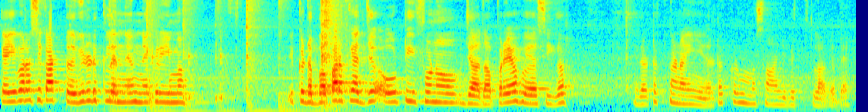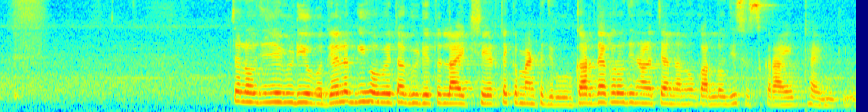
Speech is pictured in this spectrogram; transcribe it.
ਕਈ ਵਾਰ ਅਸੀਂ ਘੱਟ ਵੀ ਰਿੜਕ ਲੈਂਦੇ ਹੁੰਨੇ ਕਰੀਮ। ਇੱਕ ਡੱਬਾ ਭਰ ਕੇ ਅੱਜ ਉਹ ਟਿਫਨ ਜ਼ਿਆਦਾ ਭਰਿਆ ਹੋਇਆ ਸੀਗਾ। ਇਹਦਾ ਢੱਕਣਾ ਹੀ ਹੈ, ਢੱਕਣ ਮਸਾਜ ਵਿੱਚ ਲੱਗਦਾ। ਚਲੋ ਜੀ, ਜੇ ਵੀਡੀਓ ਵਧੀਆ ਲੱਗੀ ਹੋਵੇ ਤਾਂ ਵੀਡੀਓ ਤੇ ਲਾਈਕ ਸ਼ੇਅਰ ਤੇ ਕਮੈਂਟ ਜ਼ਰੂਰ ਕਰਦਿਆ ਕਰੋ। ਜੀ ਨਾਲ ਚੈਨਲ ਨੂੰ ਕਰ ਲਓ ਜੀ ਸਬਸਕ੍ਰਾਈਬ ਥੈਂਕ ਯੂ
